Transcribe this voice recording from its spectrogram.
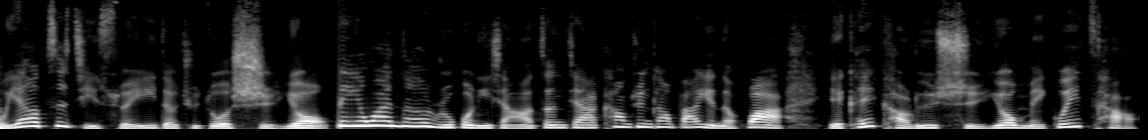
不要自己随意的去做使用。另外呢，如果你想要增加抗菌、抗发炎的话，也可以考虑使用玫瑰草，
